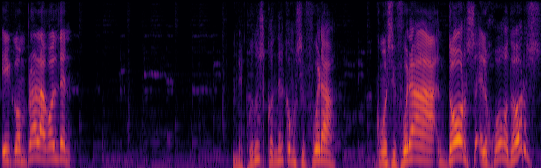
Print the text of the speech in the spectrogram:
Y comprar la Golden... Me puedo esconder como si fuera... Como si fuera Doors, el juego Doors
